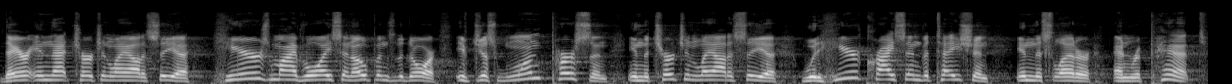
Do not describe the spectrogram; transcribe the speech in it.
there in that church in Laodicea hears my voice and opens the door, if just one person in the church in Laodicea would hear Christ's invitation in this letter and repent,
